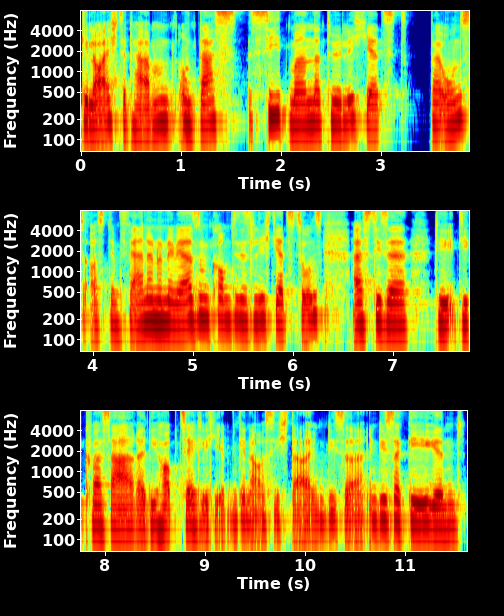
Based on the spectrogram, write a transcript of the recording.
geleuchtet haben. Und das sieht man natürlich jetzt bei uns aus dem fernen Universum kommt dieses Licht jetzt zu uns als diese die die Quasare, die hauptsächlich eben genau sich da in dieser in dieser Gegend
